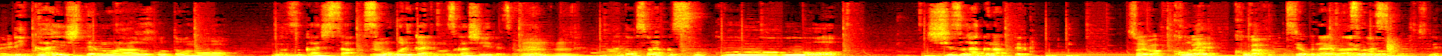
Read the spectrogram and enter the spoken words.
うん、理解してもらうことの難しさ、相互理解って難しいですよね。うんうん、なんでおそらくそこをしづらくなってる。それは個が、個が強くなればなるほどですね。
